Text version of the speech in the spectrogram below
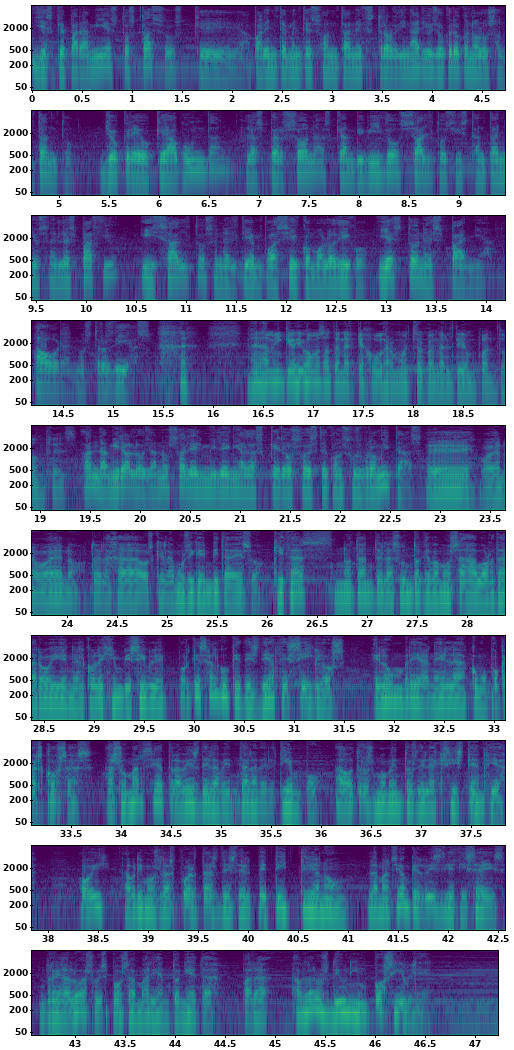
Y es que para mí estos casos, que aparentemente son tan extraordinarios, yo creo que no lo son tanto. Yo creo que abundan las personas que han vivido saltos instantáneos en el espacio y saltos en el tiempo, así como lo digo. Y esto en España, ahora, en nuestros días. Me da a mí que hoy vamos a tener que jugar mucho con el tiempo entonces. Anda, míralo, ya no sale el millennial asqueroso este con sus bromitas. Eh, bueno, bueno, relajaos, que la música invita a eso. Quizás no tanto el asunto que vamos a abordar hoy en el Colegio Invisible, porque es algo que desde hace siglos el hombre anhela como pocas cosas, asomarse a través de la ventana del tiempo, a otros momentos de la existencia, Hoy abrimos las puertas desde el Petit Trianon, la mansión que Luis XVI regaló a su esposa María Antonieta, para hablaros de un imposible,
